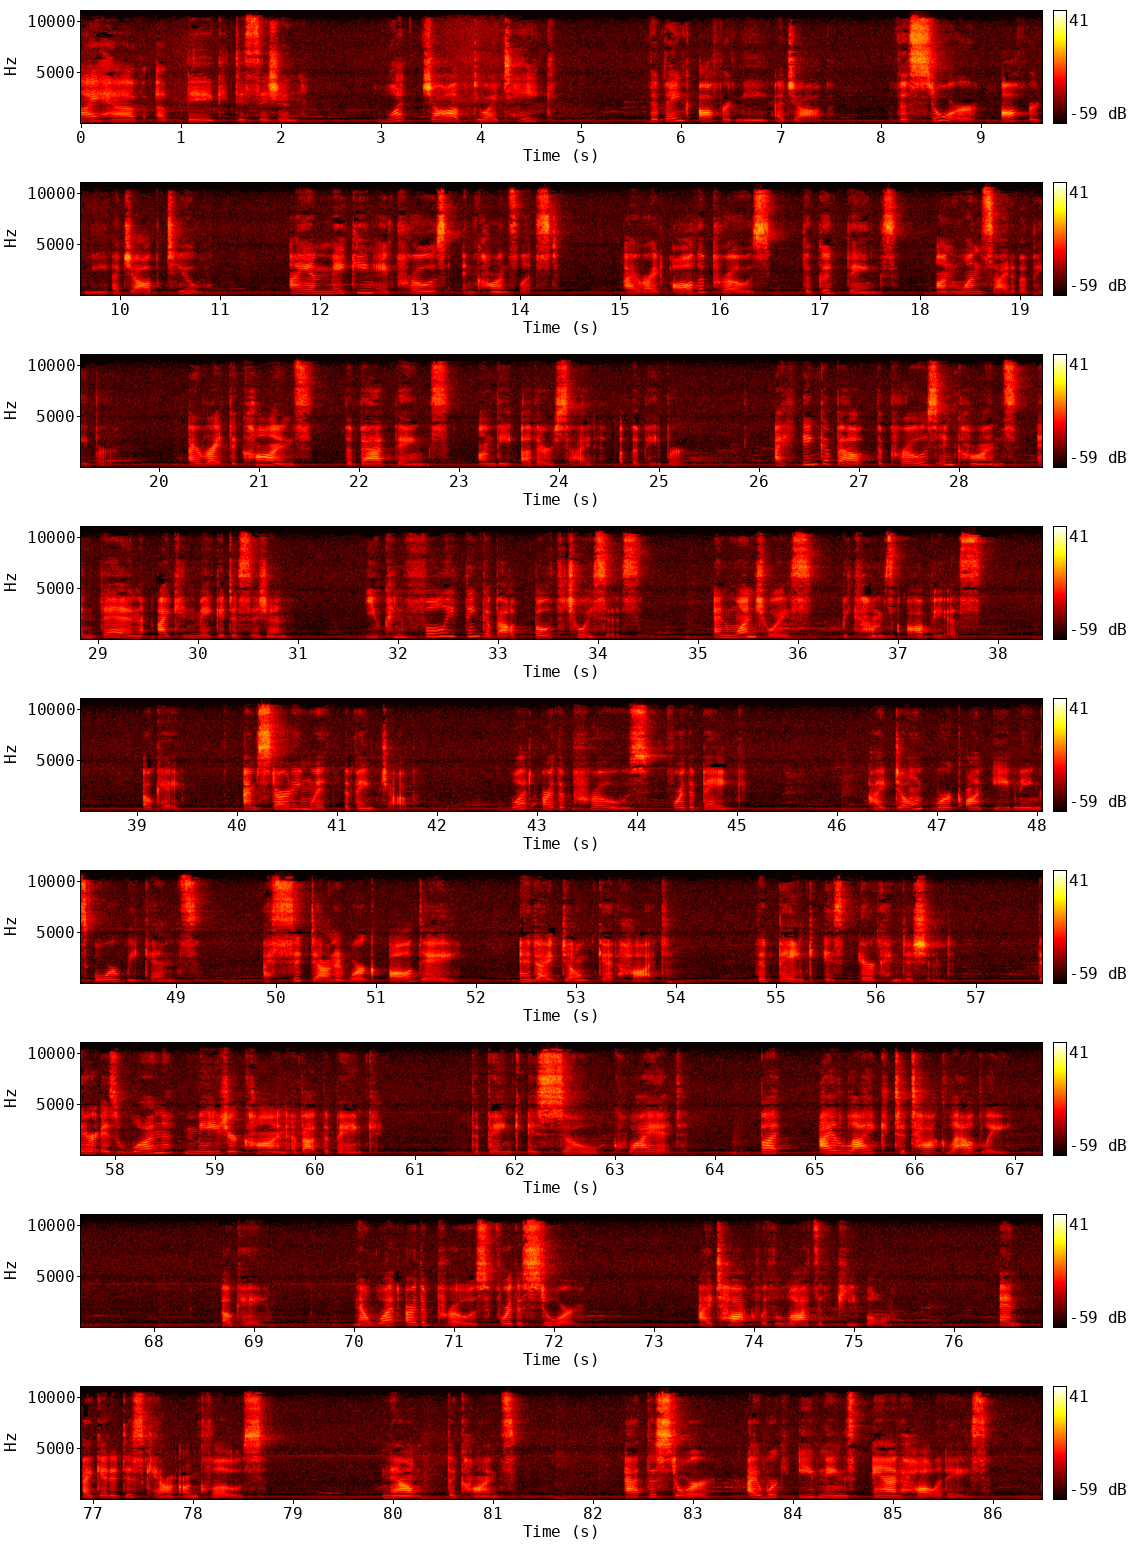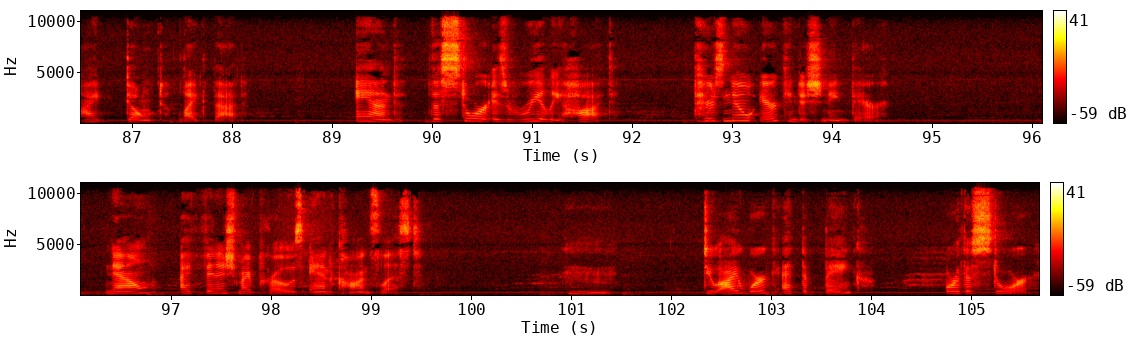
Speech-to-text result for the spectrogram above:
I have a big decision. What job do I take? The bank offered me a job. The store offered me a job too. I am making a pros and cons list. I write all the pros, the good things, on one side of a paper. I write the cons, the bad things, on the other side of the paper. Think about the pros and cons and then I can make a decision. You can fully think about both choices, and one choice becomes obvious. Okay, I'm starting with the bank job. What are the pros for the bank? I don't work on evenings or weekends. I sit down at work all day and I don't get hot. The bank is air conditioned. There is one major con about the bank. The bank is so quiet. But I like to talk loudly. Okay, now what are the pros for the store? I talk with lots of people and I get a discount on clothes. Now, the cons. At the store, I work evenings and holidays. I don't like that. And the store is really hot. There's no air conditioning there. Now I finish my pros and cons list. Hmm. Do I work at the bank or the store?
